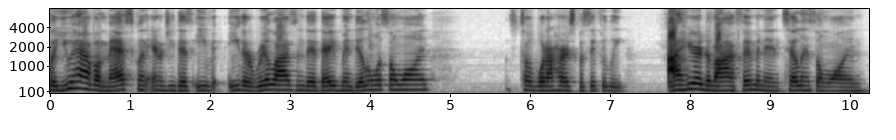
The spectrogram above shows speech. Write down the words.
So you have a masculine energy that's even either realizing that they've been dealing with someone. So what I heard specifically, I hear a divine feminine telling someone,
